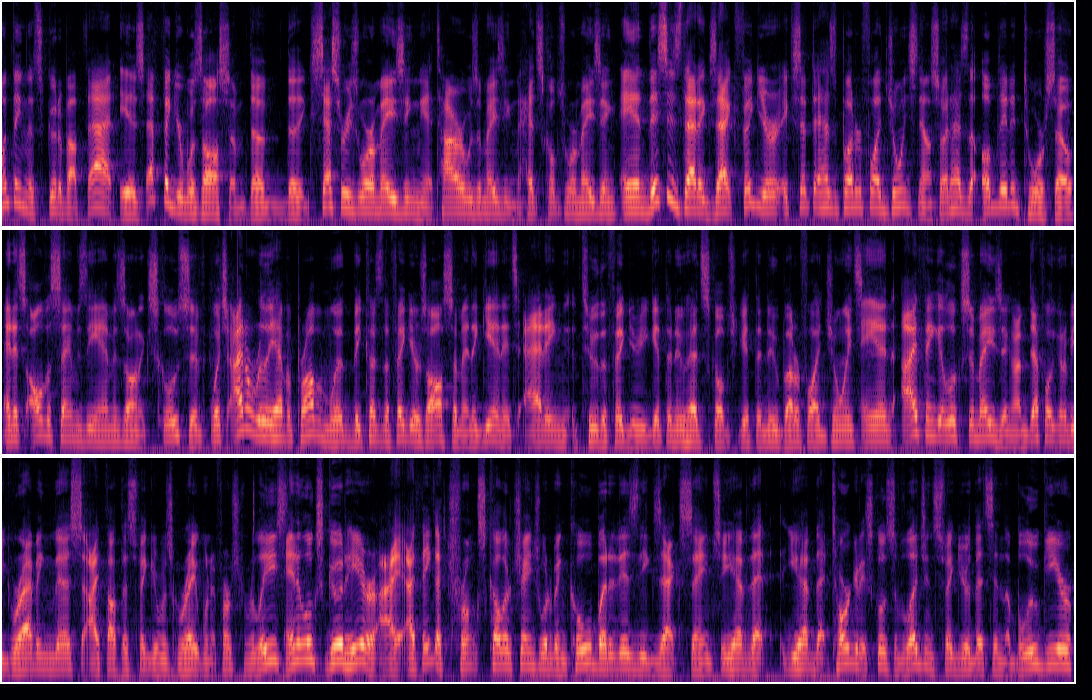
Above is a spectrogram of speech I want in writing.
one thing that's good about that is that figure was awesome. The the accessories were amazing, the attire was amazing, the head sculpts were amazing, and this is that exact figure except it has butterfly joints now. So it has the updated torso and it's all the same as the Amazon exclusive, which I don't really have a problem with because the figure is awesome. And again, it's adding to the figure. You get the new head sculpts, you get the new butterfly joints, and I think it looks amazing. I'm definitely going to be grabbing this. I thought this figure was great when it first released, and it looks good here. I, I think a trunks color change would have been cool, but it is the exact same. So you have that you have that Target exclusive Legends figure that's in the blue gear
